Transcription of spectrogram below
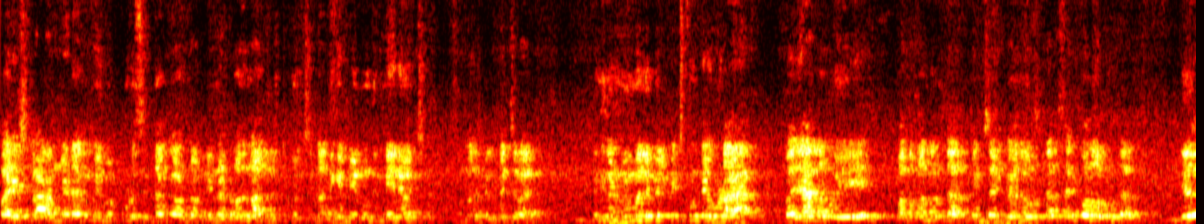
పరిష్కారం చేయడానికి మేము ఎప్పుడు సిద్ధంగా ఉంటాం. నిన్నటి రోజు నా దృష్టికి వచ్చింది. అందుకే మీ ముందు నేనే వచ్చిన. మిమ్మల్ని పిలిపించలేదు. ఎందుకంటే మిమ్మల్ని పిలిపించుకుంటే కూడా బజార్లో పోయి కొంతమంది ఉంటారు. మేము సరిపోయే వాళ్ళు ఉంటారు సరిపోయిన వాళ్ళు ఉంటారు. ఏదో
